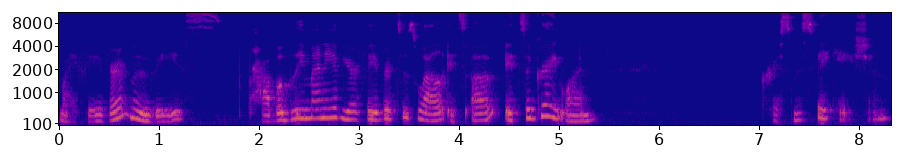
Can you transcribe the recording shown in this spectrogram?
my favorite movies, probably many of your favorites as well, it's a, it's a great one Christmas Vacation.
